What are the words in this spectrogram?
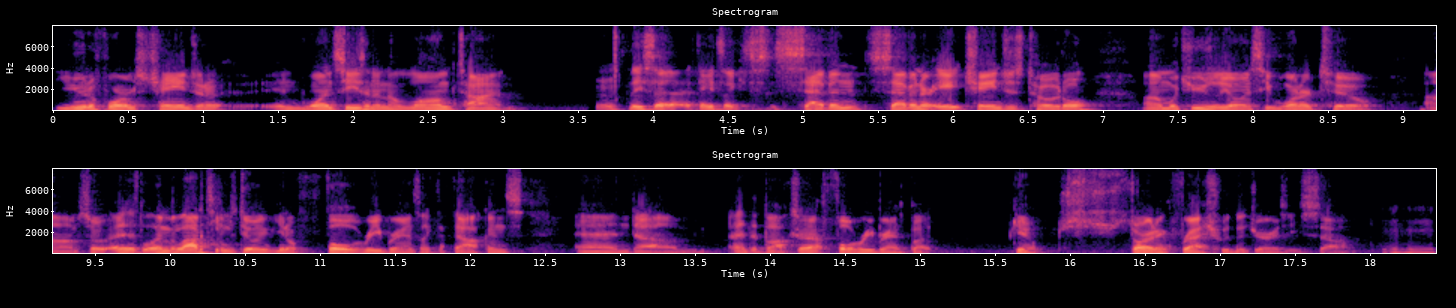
uniforms change in, a, in one season in a long time. They said I think it's like seven, seven or eight changes total, um, which usually you only see one or two. Um, so and, a lot of teams doing you know full rebrands like the Falcons and um, and the Bucks. They're not full rebrands, but you know, starting fresh with the jerseys. So. Mhm.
